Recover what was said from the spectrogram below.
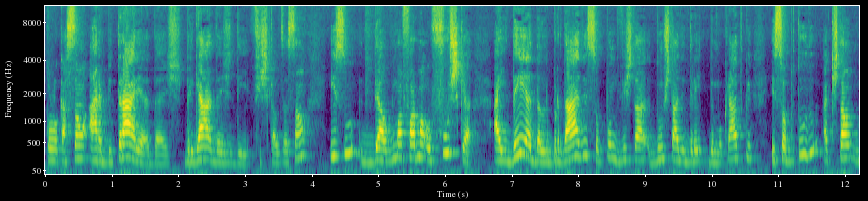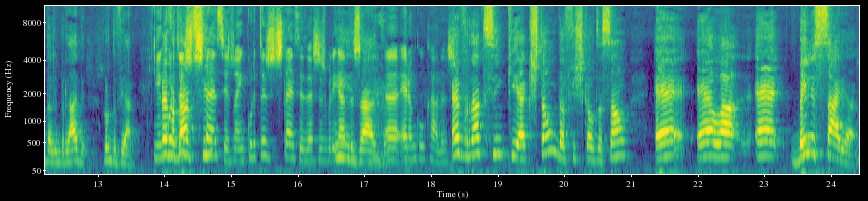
colocação arbitrária das brigadas de fiscalização, isso de alguma forma ofusca a ideia da liberdade sob o ponto de vista de um Estado de Direito democrático e, sobretudo, a questão da liberdade rodoviária. E em é curtas verdade, distâncias, sim. É? em curtas distâncias, estas brigadas uh, eram colocadas. É verdade, sim, que a questão da fiscalização é, ela é bem necessária,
